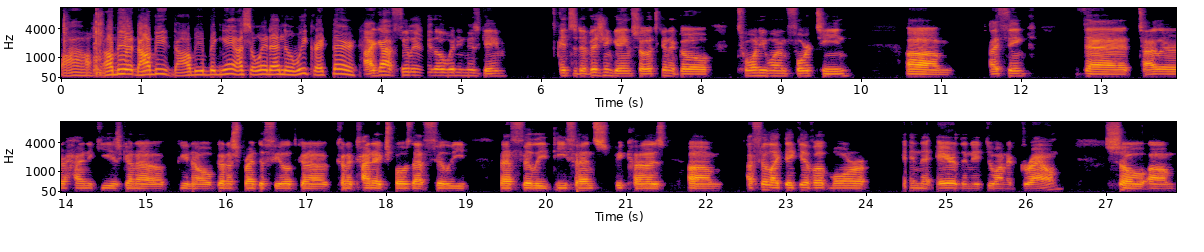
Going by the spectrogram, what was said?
Wow, I'll be I'll be I'll be a big game. That's the way to end of the week right there. I got Philly though winning this game. It's a division game, so it's gonna go 21-14. Um, I think that Tyler Heinicke is gonna, you know, gonna spread the field, gonna gonna kind of expose that Philly that Philly defense because um, I feel like they give up more in the air than they do on the ground. So um,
